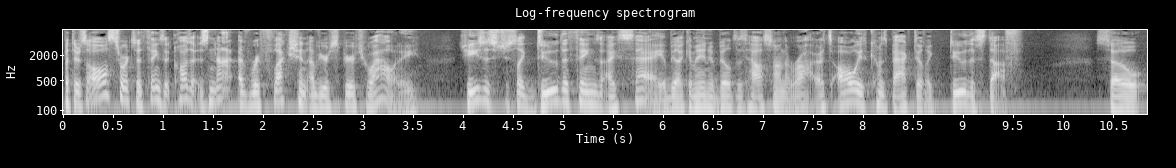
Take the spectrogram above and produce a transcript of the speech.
But there's all sorts of things that cause it. It's not a reflection of your spirituality. Jesus just like do the things I say. It'll be like a man who builds his house on the rock. It's always comes back to like do the stuff. So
